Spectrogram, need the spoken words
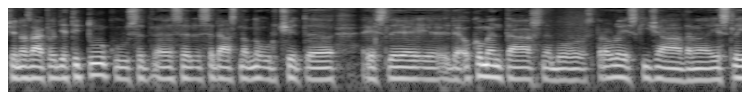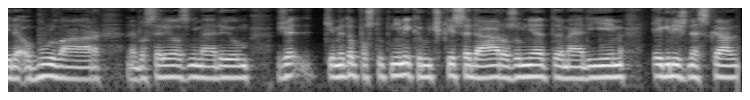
že na základě titulků se, se, se dá snadno určit, eh, jestli jde o komentář nebo spravodajský žádr, jestli jde o bulvár nebo seriózní médium, že těmito postupnými krůčky se dá rozumět médiím, i když dneska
